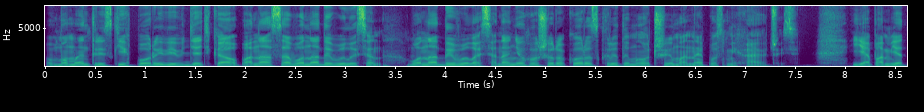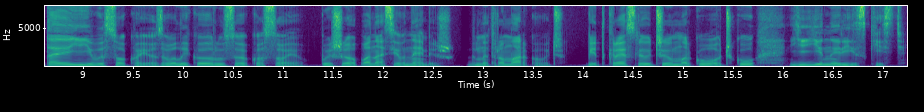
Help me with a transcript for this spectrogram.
В момент різких поривів дядька Опанаса вона дивилася вона дивилася на нього широко розкритими очима, не посміхаючись. Я пам'ятаю її високою, з великою русою косою, пише Опанасів Небіж Дмитро Маркович, підкреслюючи в Марку Вовчку її нерізкість,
